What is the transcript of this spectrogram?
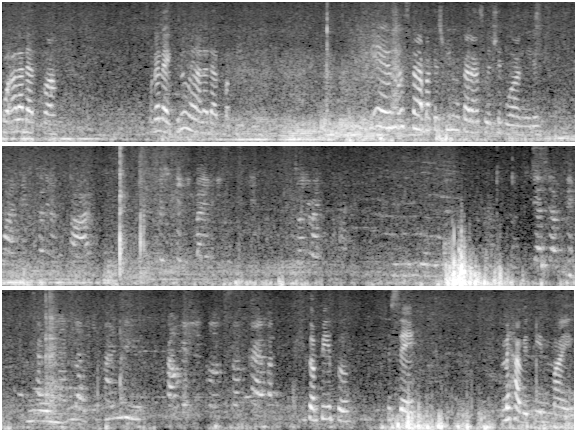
What all of that for? What I like, you know all of that for people? Yeah, I'll start back the screen because that's where she go on with it. Some people to say may have it in mind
